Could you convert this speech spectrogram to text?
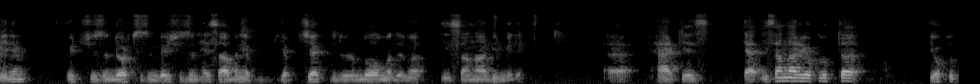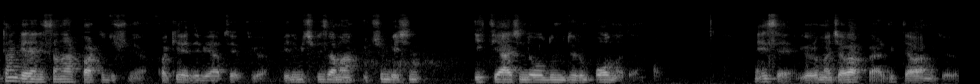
Benim 300'ün, 400'ün, 500'ün hesabını yap- yapacak bir durumda olmadığımı insanlar bilmeli. Ee, herkes, ya insanlar yoklukta, yokluktan gelen insanlar farklı düşünüyor. Fakir edebiyatı yapıyor. Benim hiçbir zaman 3'ün 5'in ihtiyacında olduğum bir durum olmadı. Neyse, yoruma cevap verdik, devam ediyorum.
